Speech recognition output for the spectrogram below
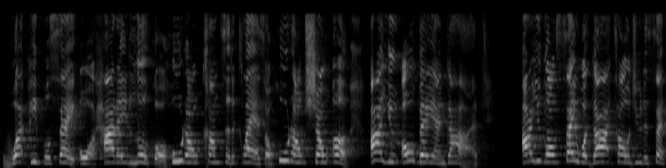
what people say or how they look or who don't come to the class or who don't show up? Are you obeying God? Are you going to say what God told you to say?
